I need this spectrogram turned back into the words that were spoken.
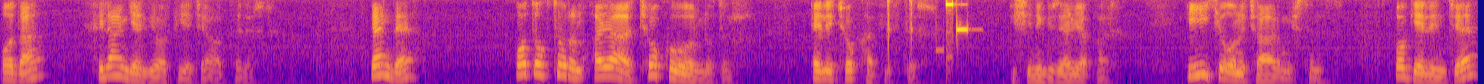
O da filan geliyor diye cevap verir. Ben de o doktorun ayağı çok uğurludur. Eli çok hafiftir. İşini güzel yapar. İyi ki onu çağırmışsınız. O gelince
